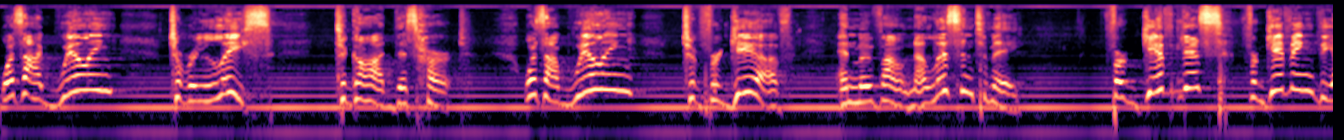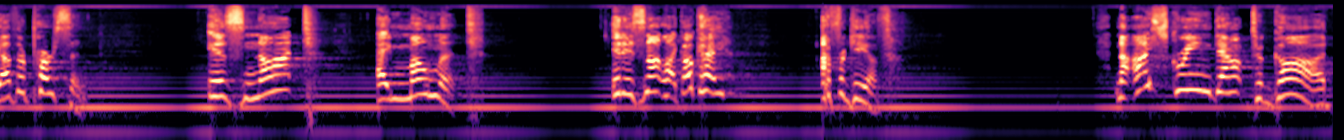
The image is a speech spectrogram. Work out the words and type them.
Was I willing to release to God this hurt? Was I willing to forgive and move on? Now, listen to me. Forgiveness, forgiving the other person, is not a moment. It is not like, okay, I forgive. Now, I screamed out to God,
